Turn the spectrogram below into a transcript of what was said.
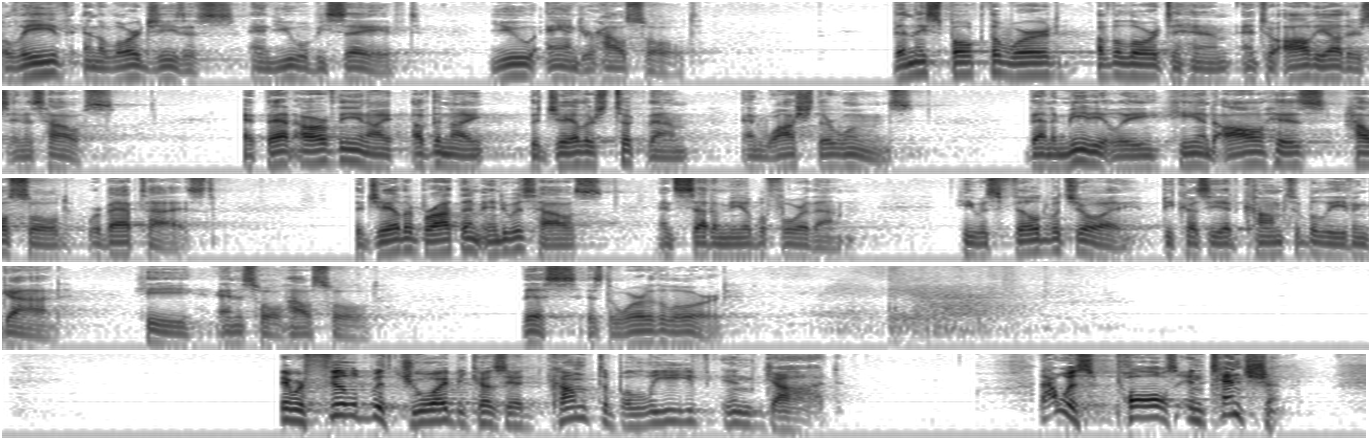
Believe in the Lord Jesus, and you will be saved, you and your household. Then they spoke the word of the Lord to him and to all the others in his house. At that hour of the night, of the, night the jailers took them and washed their wounds. Then immediately he and all his household were baptized. The jailer brought them into his house and set a meal before them. He was filled with joy because he had come to believe in God, he and his whole household. This is the word of the Lord. They were filled with joy because they had come to believe in God. That was Paul's intention.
